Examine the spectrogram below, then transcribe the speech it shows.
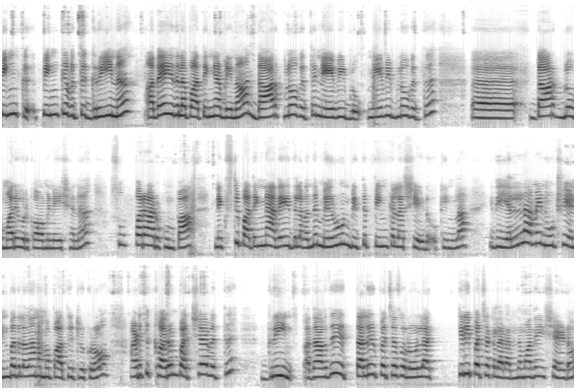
பிங்க்கு பிங்க்கு வித்து க்ரீனு அதே இதில் பார்த்தீங்க அப்படின்னா dark blue with navy blue navy blue with dark blue மாதிரி ஒரு காம்பினேஷனு சூப்பராக இருக்கும்ப்பா நெக்ஸ்ட்டு பார்த்தீங்கன்னா அதே இதில் வந்து maroon with pink colour shade ஓகேங்களா? இது எல்லாமே நூற்றி எண்பதில் தான் நம்ம பார்த்துட்ருக்குறோம் அடுத்து கரும்பச்சை வித்து க்ரீன் அதாவது தளிர் பச்சை சொல்லுவோம்ல கிளிப்பச்சை கலர் அந்த மாதிரி ஷேடோ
